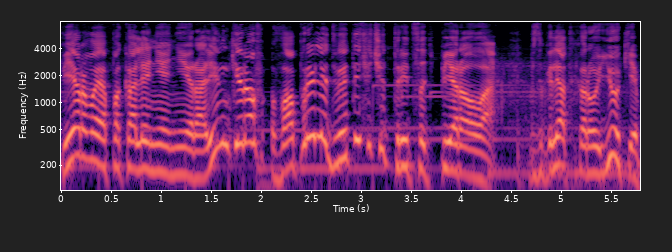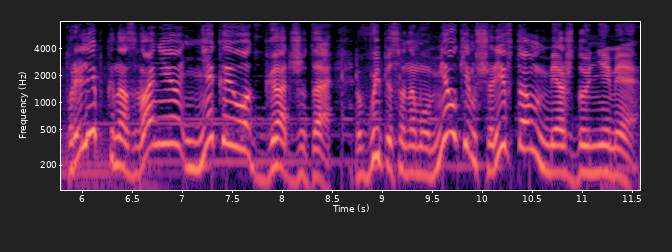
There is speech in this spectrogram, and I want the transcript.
Первое поколение нейролинкеров в апреле 2031 -го. Взгляд Харуюки прилип к названию некоего гаджета, выписанному мелким шрифтом между ними.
